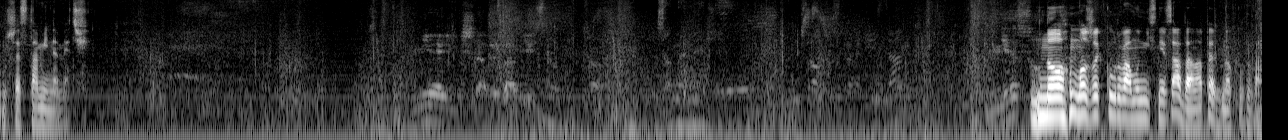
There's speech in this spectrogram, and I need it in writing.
Muszę staminę mieć. Są No, może kurwa mu nic nie zada, na pewno kurwa.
